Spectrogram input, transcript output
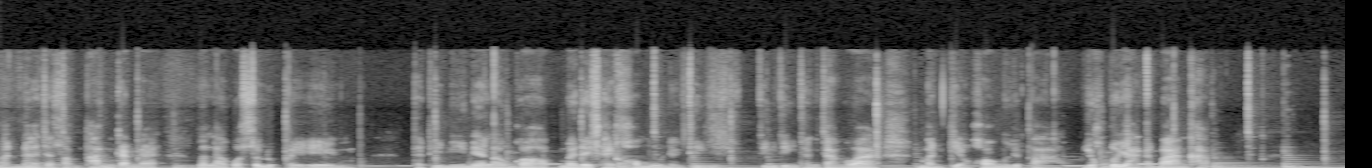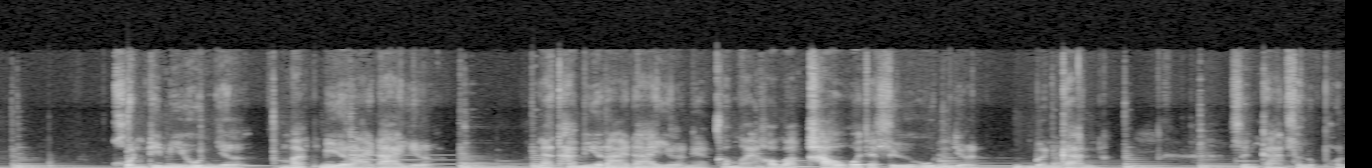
มันน่าจะสัมพันธ์กันนะ แล้วเราก็สรุปไปเอง แต่ทีนี้เนี่ยเราก็ไม่ได้ใช้ข้อมูลอย่างจริงจริงจังๆว่ามันเกี่ยวข้องหรือเปล่า ยกตัวอย่างกันบ้างครับ คนที่มีหุ้นเยอะมักมีรายได้เยอะ และถ้ามีรายได้เยอะเนี่ยก็หมายความว่าเขาก็จะซื้อหุ้นเยอะเหมือนกัน ซึ่งการสรุปผล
